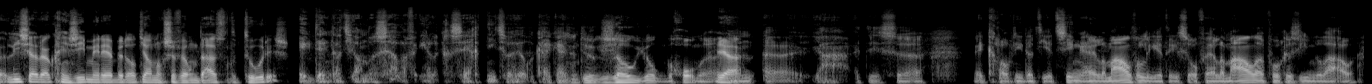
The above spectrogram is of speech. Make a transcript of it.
eh, Lisa er ook geen zin meer hebben dat Jan nog zoveel in Duitsland op tour is? Ik denk dat Jan er zelf eerlijk gezegd niet zo heel... Kijk, hij is natuurlijk zo jong begonnen. Ja. En eh, ja, het is... eh, ik geloof niet dat hij het zingen helemaal verleerd is of helemaal voor gezien wil houden.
